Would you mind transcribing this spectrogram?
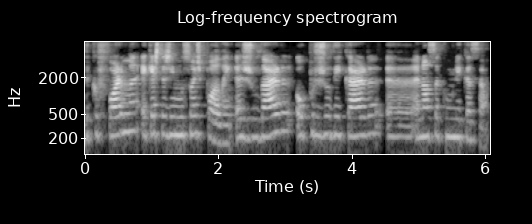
de que forma é que estas emoções podem ajudar ou prejudicar uh, a nossa comunicação?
